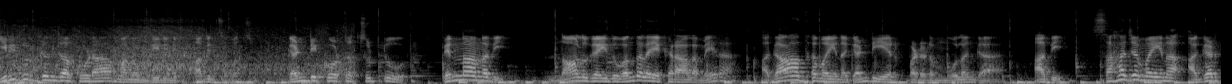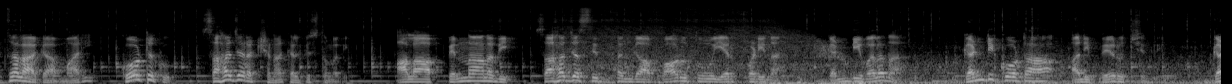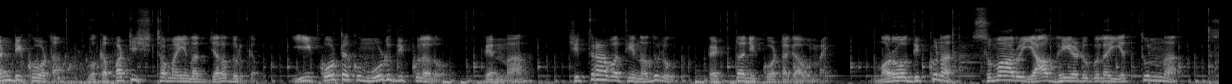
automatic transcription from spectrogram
గిరిదుర్గంగా కూడా మనం దీనిని భావించవచ్చు. గండికోట చుట్టూ పెన్నా నది నాలుగైదు వందల ఎకరాల మేర అగాధమైన గండి ఏర్పడడం మూలంగా అది సహజమైన అగర్తలాగా మారి కోటకు సహజ రక్షణ కల్పిస్తున్నది. అలా పెన్నా నది సహజ సిద్ధంగా పారుతూ ఏర్పడిన గండి వలన గండికోట అని పేరొచ్చింది. గండికోట ఒక పటిష్టమైన జలదుర్గం. ఈ కోటకు మూడు దిక్కులలో పెన్నా చిత్రావతి నదులు పెట్టని కోటగా ఉన్నాయి. మరో దిక్కున సుమారు యాభై అడుగుల ఎత్తున్న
